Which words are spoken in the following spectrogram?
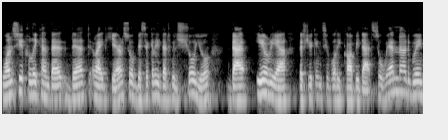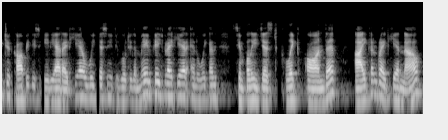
Once you click on that that right here so basically that will show you that area that you can simply copy that. So we're not going to copy this area right here. We just need to go to the main page right here and we can simply just click on the icon right here now.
